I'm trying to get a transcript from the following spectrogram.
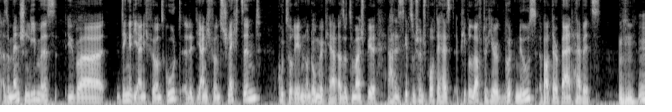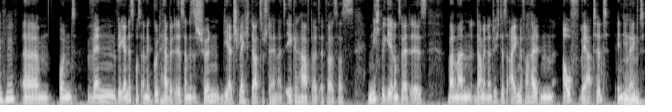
also Menschen lieben es, über Dinge, die eigentlich für uns gut, äh, die eigentlich für uns schlecht sind, gut zu reden und umgekehrt. Also zum Beispiel, ja, es gibt so einen schönen Spruch, der heißt, People love to hear good news about their bad habits. Ähm, und wenn Veganismus eine Good Habit ist, dann ist es schön, die als schlecht darzustellen, als ekelhaft, als etwas, was nicht begehrenswert ist, weil man damit natürlich das eigene Verhalten aufwertet, indirekt,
